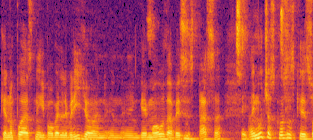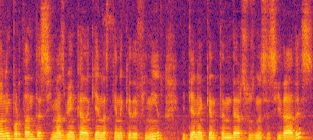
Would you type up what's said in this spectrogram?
Que no puedas ni mover el brillo en, Game Mode, a veces pasa. Hay muchas cosas que son importantes y más bien cada quien las tiene que definir y tiene que entender sus necesidades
